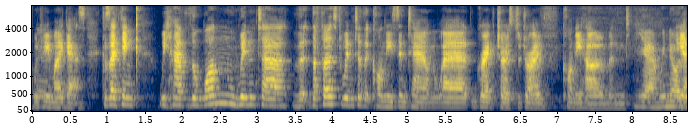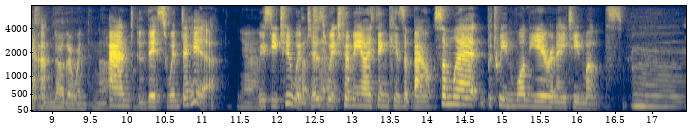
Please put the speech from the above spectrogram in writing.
would be my guess. Because I think we have the one winter, the, the first winter that Connie's in town, where Greg tries to drive Connie home, and Yeah, we know there's Yeah. another winter now. and this winter here. yeah. We see two winters, it. which for me I think is about somewhere between one year and 18 months. Mm,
